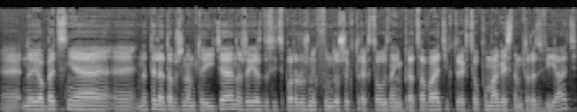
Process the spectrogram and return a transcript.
E, No i obecnie e, na tyle dobrze nam to idzie, no, że jest dosyć sporo różnych funduszy, które chcą z nami pracować i które chcą pomagać nam to rozwijać.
